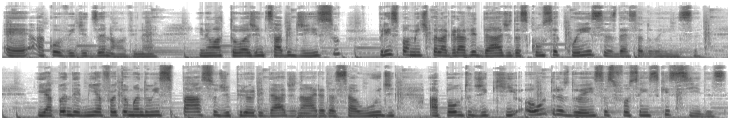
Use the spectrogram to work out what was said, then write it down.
é a Covid-19, né? E não à toa a gente sabe disso, principalmente pela gravidade das consequências dessa doença. E a pandemia foi tomando um espaço de prioridade na área da saúde, a ponto de que outras doenças fossem esquecidas.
